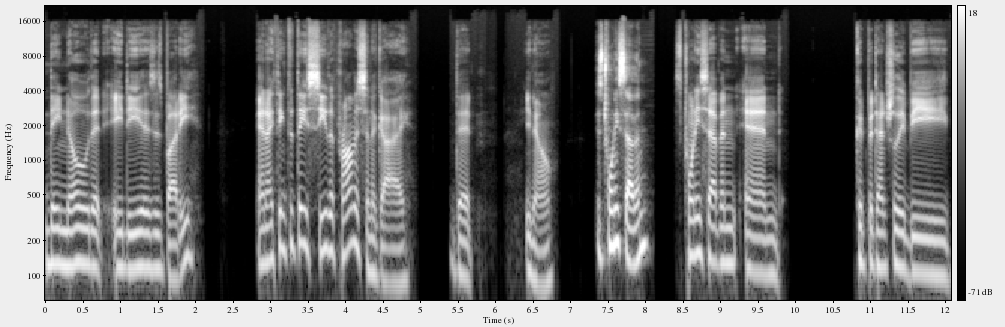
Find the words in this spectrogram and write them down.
they know that AD is his buddy, and I think that they see the promise in a guy that you know Is 27. He's 27 and could potentially be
